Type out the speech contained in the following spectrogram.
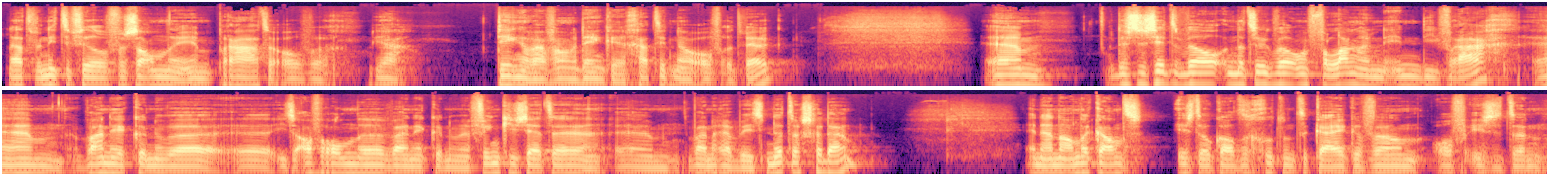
laten we niet te veel verzanden in praten over ja, dingen waarvan we denken, gaat dit nou over het werk? Um, dus er zit wel natuurlijk wel een verlangen in die vraag. Um, wanneer kunnen we uh, iets afronden? Wanneer kunnen we een vinkje zetten? Wanneer hebben we iets nuttigs gedaan? En aan de andere kant is het ook altijd goed om te kijken van of is het een,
